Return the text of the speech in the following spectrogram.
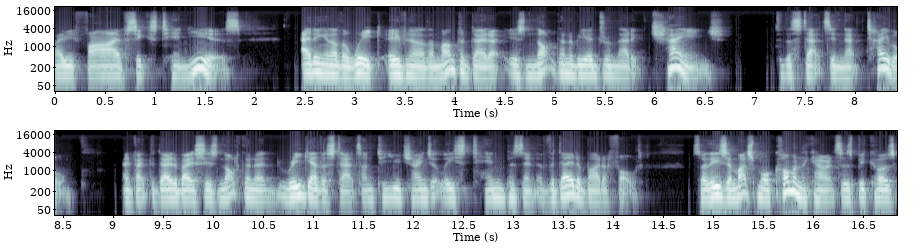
maybe five, six, ten years. Adding another week, even another month of data is not going to be a dramatic change to the stats in that table. In fact, the database is not going to regather stats until you change at least 10% of the data by default. So these are much more common occurrences because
